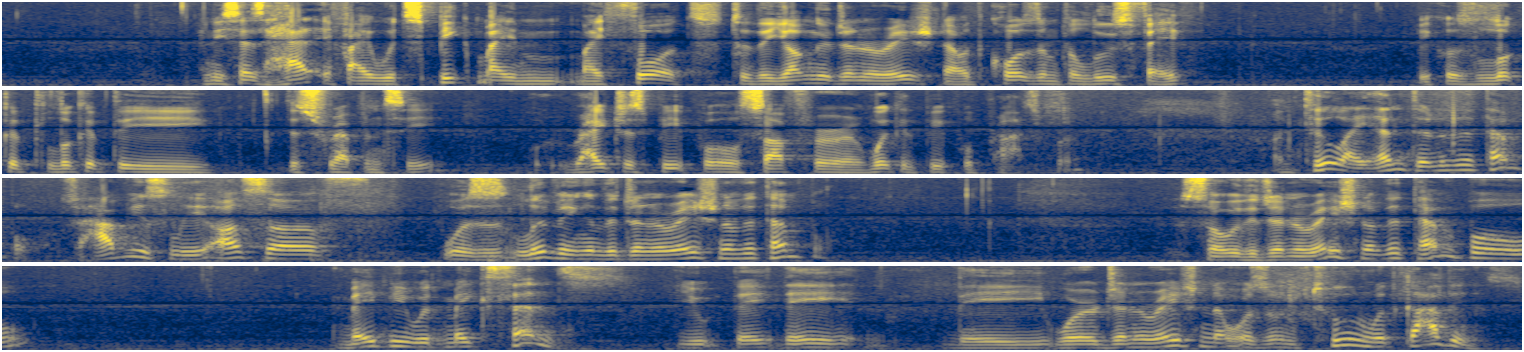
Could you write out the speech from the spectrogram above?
and he says, if I would speak my, my thoughts to the younger generation, I would cause them to lose faith. Because look at, look at the discrepancy. Righteous people suffer and wicked people prosper. Until I entered the temple. So obviously, Asaf was living in the generation of the temple. So the generation of the temple maybe would make sense. You, they, they, they were a generation that was in tune with godliness,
